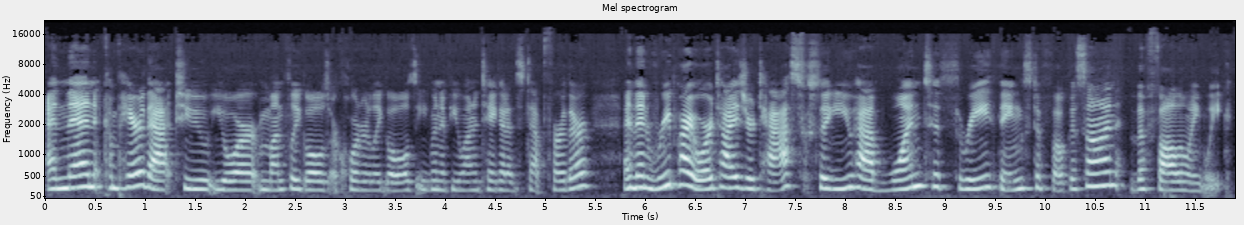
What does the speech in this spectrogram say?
And then compare that to your monthly goals or quarterly goals, even if you want to take it a step further and then reprioritize your tasks so you have one to three things to focus on the following week.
